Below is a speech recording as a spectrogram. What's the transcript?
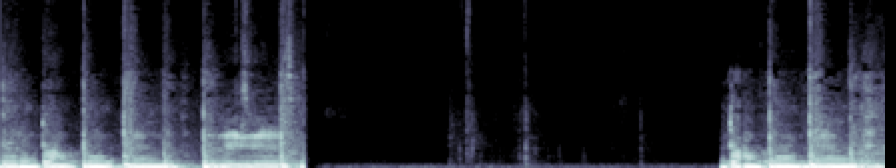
Don't dum dum dum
